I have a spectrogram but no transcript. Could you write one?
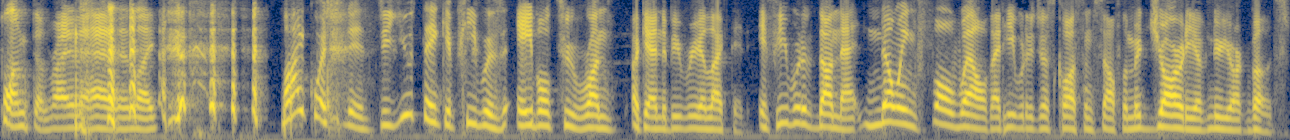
plunked him right in the head and like My question is, do you think if he was able to run again to be reelected, if he would have done that knowing full well that he would have just cost himself the majority of New York votes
